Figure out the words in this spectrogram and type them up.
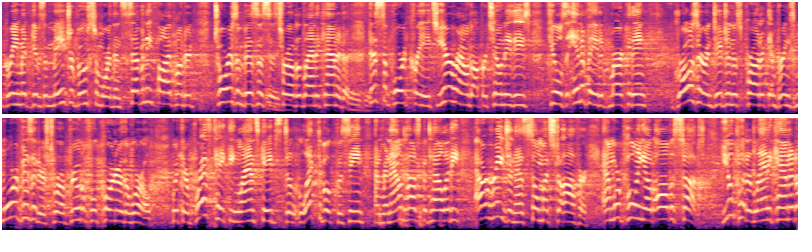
agreement gives a major boost to more than 7,500 tourism businesses throughout Atlantic Canada. This support creates year-round opportunities, fuels innovative marketing, grows our Indigenous product, and brings more visitors to our beautiful corner of the world. With their breathtaking landscapes, delectable cuisine, and renowned hospitality, our region has so much to offer, and we're pulling out all the stops. You put Atlantic Canada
